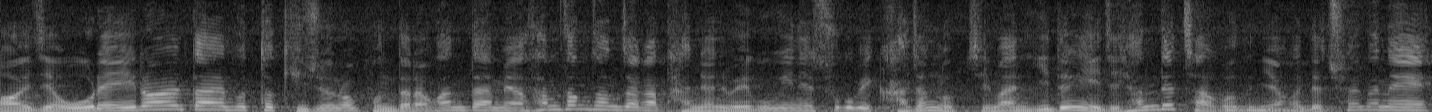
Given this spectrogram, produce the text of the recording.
어, 이제 올해 1월 달부터 기준으로 본다라고 한다면 삼성전자가 단연 외국인의 수급이 가장 높지만 2등이 이제 현대차거든요. 근데 최근에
